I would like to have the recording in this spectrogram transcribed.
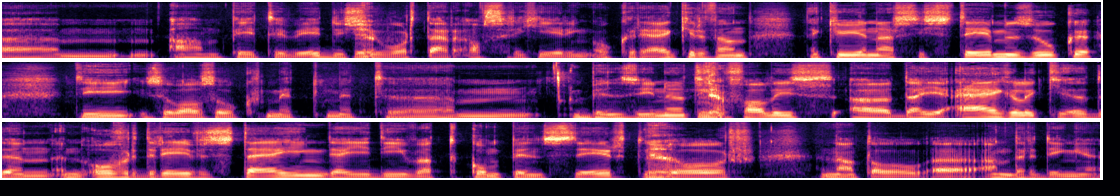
um, aan BTW. Dus Ja. je wordt daar als regering ook rijker van. Dan kun je naar systemen zoeken die, zoals ook met, met um, benzine het Ja. geval is, uh, dat je eigenlijk een, een overdreven stijging, dat je die wat compenseert Ja. door een aantal uh, andere dingen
